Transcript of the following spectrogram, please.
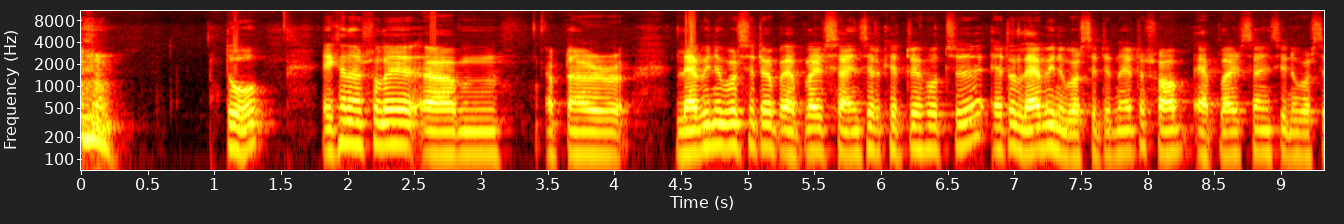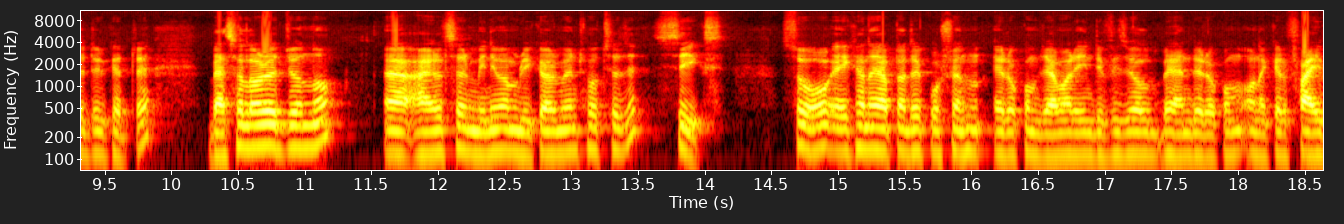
তো, এখানে আসলে আপনার ল্যাব ইউনিভার্সিটি অফ অ্যাপ্লাইড সায়েন্সের ক্ষেত্রে হচ্ছে যে, এটা ল্যাব ইউনিভার্সিটি না, এটা সব অ্যাপ্লাইড সায়েন্স ইউনিভার্সিটির ক্ষেত্রে। ব্যাচেলরের জন্য আইএলসের মিনিমাম রিকোয়ারমেন্ট হচ্ছে যে সিক্স সো এখানে আপনাদের কোশ্চেন এরকম যে, আমার ইন্ডিভিজুয়াল ব্যান্ড এরকম, অনেকের ফাইভ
